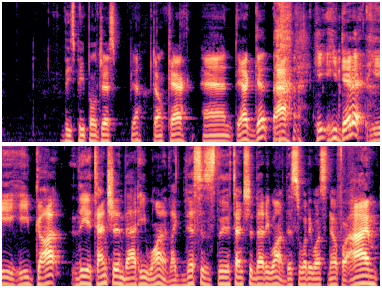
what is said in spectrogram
These people just yeah don't care, and yeah, get ah, he he did it. He he got the attention that he wanted. Like this is the attention that he wanted. This is what he wants to know for. I'm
